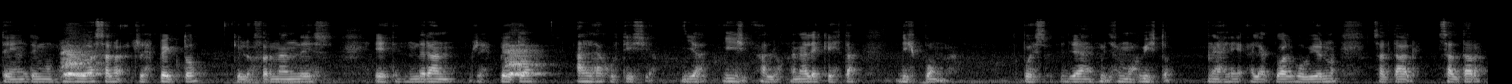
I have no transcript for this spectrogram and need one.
tengo mis dudas al respecto que los Fernández eh, tendrán respeto a la justicia y a, los canales que ésta disponga. Pues ya, hemos visto al actual gobierno saltar, saltar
